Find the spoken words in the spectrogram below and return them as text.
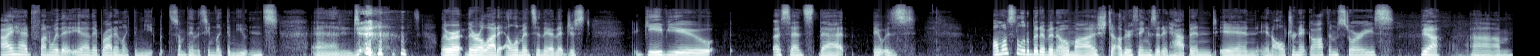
I had fun with it. Yeah, they brought in like the mut- something that seemed like the mutants, and there were there were a lot of elements in there that just gave you a sense that it was almost a little bit of an homage to other things that had happened in in alternate Gotham stories. Yeah, Um,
